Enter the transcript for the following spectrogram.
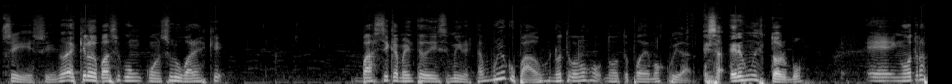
Sí, sí. No, es que lo que pasa con, con esos lugares es que básicamente dice, mire, están muy ocupados, no te podemos, no te podemos cuidar. Esa- eres un estorbo. Eh, en otras,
